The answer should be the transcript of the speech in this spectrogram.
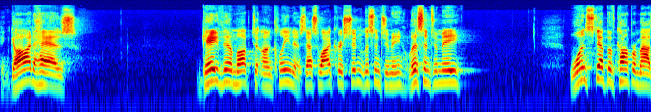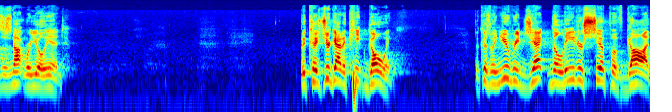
And God has gave them up to uncleanness. That's why, Christian, listen to me, listen to me. One step of compromise is not where you'll end. Because you've got to keep going. Because when you reject the leadership of God,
